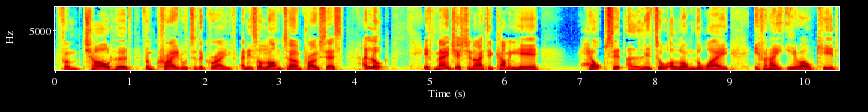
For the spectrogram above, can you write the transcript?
from childhood, from cradle to the grave. And it's a long term process. And look, if Manchester United coming here helps it a little along the way, if an eight year old kid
